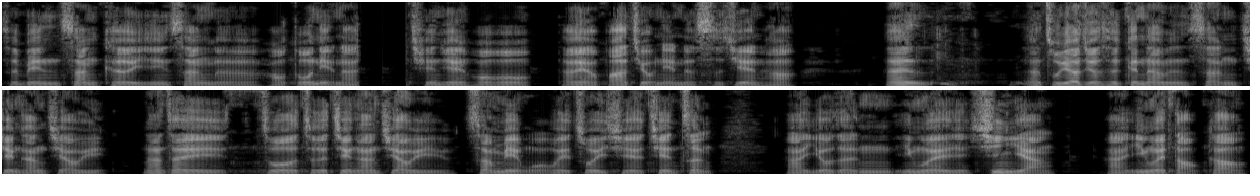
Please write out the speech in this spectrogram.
这边上课已经上了好多年了，前前后后。大概有八九年的时间哈，嗯，呃，主要就是跟他们上健康教育。那在做这个健康教育上面，我会做一些见证啊，有人因为信仰啊，因为祷告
